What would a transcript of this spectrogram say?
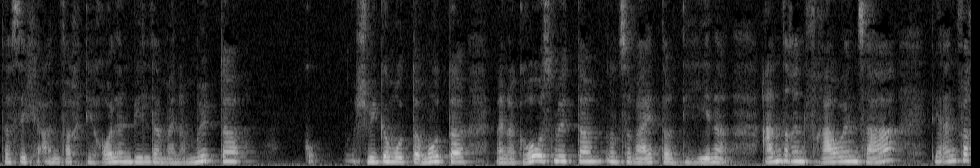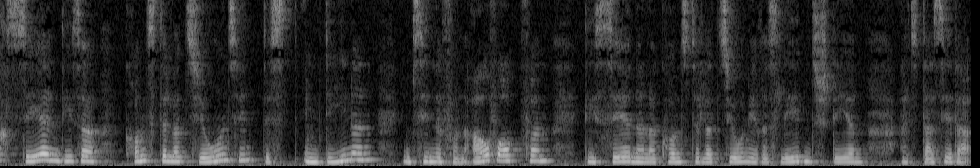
dass ich einfach die Rollenbilder meiner Mütter, Schwiegermutter, Mutter, meiner Großmütter und so weiter und die jener anderen Frauen sah, die einfach sehr in dieser Konstellation sind, des, im Dienen, im Sinne von Aufopfern, die sehr in einer Konstellation ihres Lebens stehen, als dass, ihr da,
